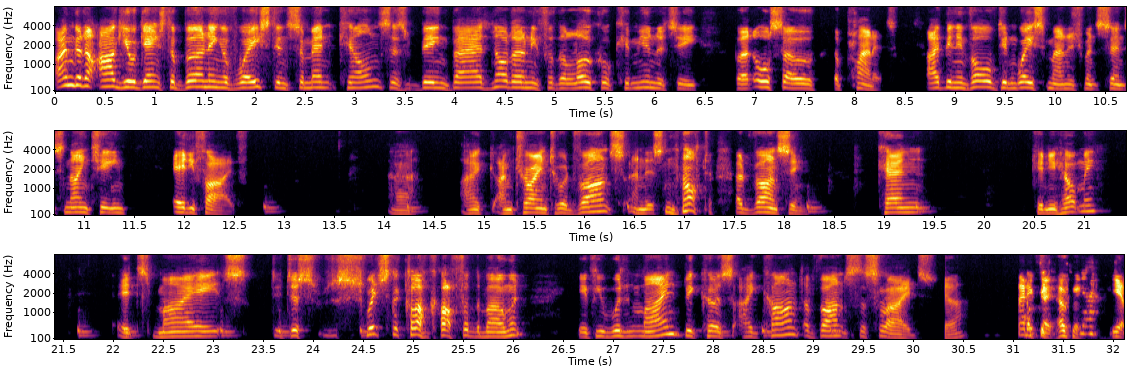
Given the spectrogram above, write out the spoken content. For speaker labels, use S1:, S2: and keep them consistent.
S1: I'm going to argue against the burning of waste in cement kilns as being bad, not only for the local community, but also the planet. I've been involved in waste management since 1985. Uh, I, am trying to advance and it's not advancing. Can, can you help me? It's my, just switch the clock off at the moment if you wouldn't mind, because I can't advance the slides. Yeah. Okay. Okay. Yeah.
